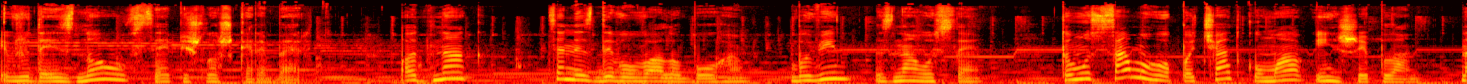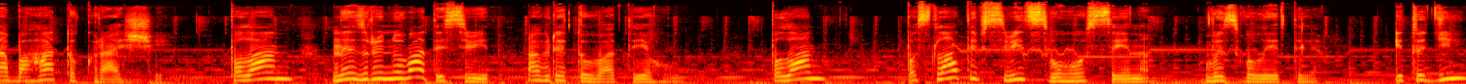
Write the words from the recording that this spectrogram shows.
і в людей знову все пішло шкереберть. Однак це не здивувало Бога, бо він знав усе. Тому з самого початку мав інший план, набагато кращий. План не зруйнувати світ, а врятувати його. План послати в світ свого сина, визволителя. І тоді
